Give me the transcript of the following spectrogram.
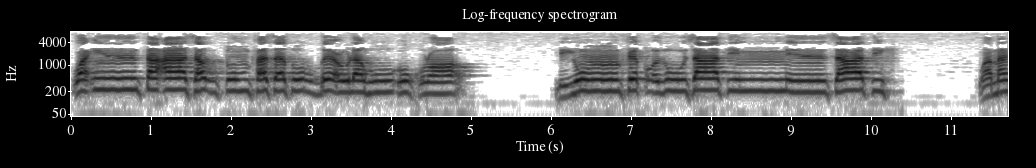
وإن تعاسرتم فسترضع له أخرى لينفق ذو سعة من سعته ومن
